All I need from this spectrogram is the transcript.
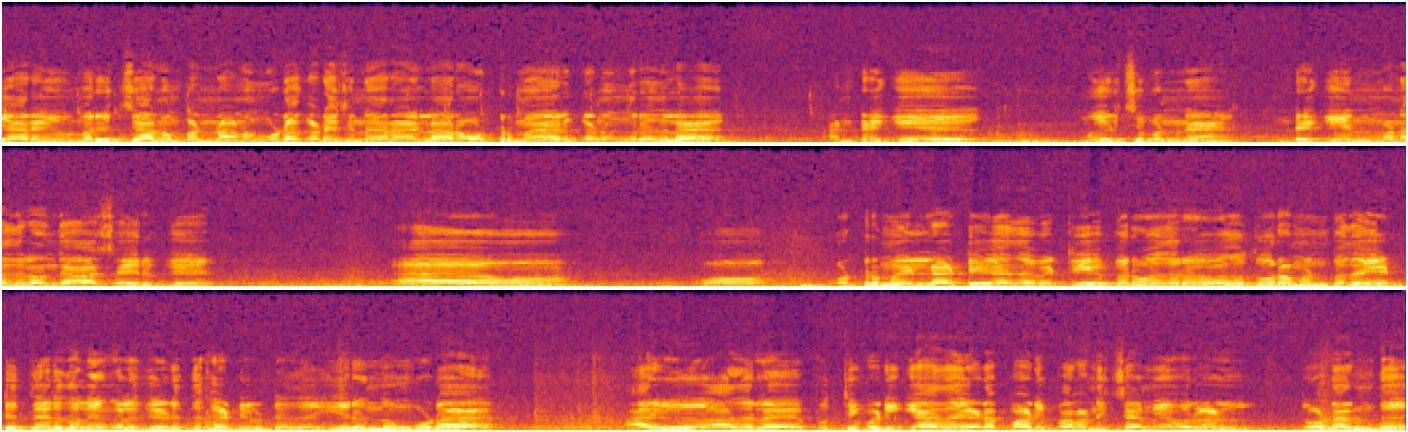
யாரையும் விமரிச்சாலும் பண்ணாலும் கூட கடைசி நேரம் எல்லாரும் ஒற்றுமையாக இருக்கணுங்கிறதுல அன்றைக்கு முயற்சி பண்ணேன். இன்றைக்கு என் மனதில் அந்த ஆசை இருக்குது ஒற்றுமை இல்லாட்டி அந்த வெற்றியை பெறுவதற்கு வெகு தூரம் என்பதை எட்டு தேர்தல் எங்களுக்கு எடுத்து காட்டிவிட்டது. இருந்தும் கூட அறிவு அதில் புத்தி படிக்காத எடப்பாடி பழனிசாமி அவர்கள் தொடர்ந்து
